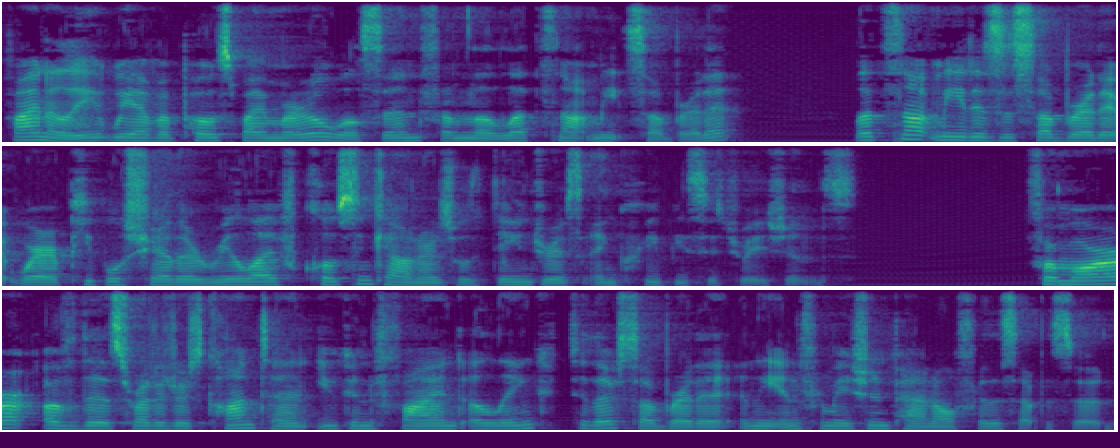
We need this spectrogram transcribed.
Finally, we have a post by Myrtle Wilson from the Let's Not Meet subreddit. Let's Not Meet is a subreddit where people share their real life close encounters with dangerous and creepy situations. For more of this Redditor's content, you can find a link to their subreddit in the information panel for this episode.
